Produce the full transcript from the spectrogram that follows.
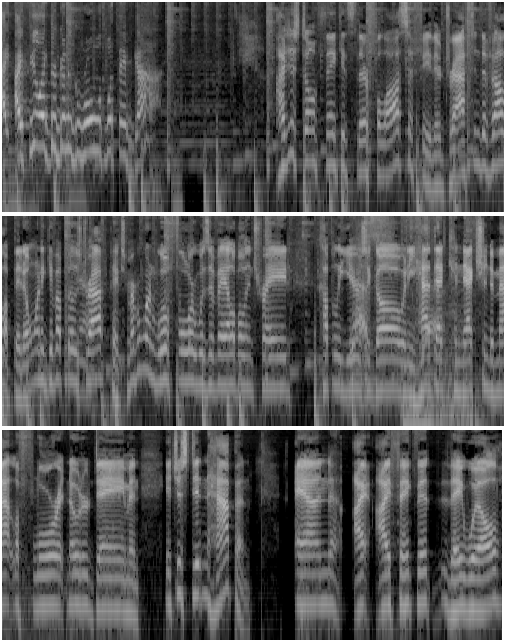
I, I feel like they're going to roll with what they've got. I just don't think it's their philosophy. They're draft and develop. They don't want to give up those yeah. draft picks. Remember when Will Fuller was available in trade a couple of years yes. ago and he had yeah. that connection to Matt LaFleur at Notre Dame and it just didn't happen. And I I think that they will,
